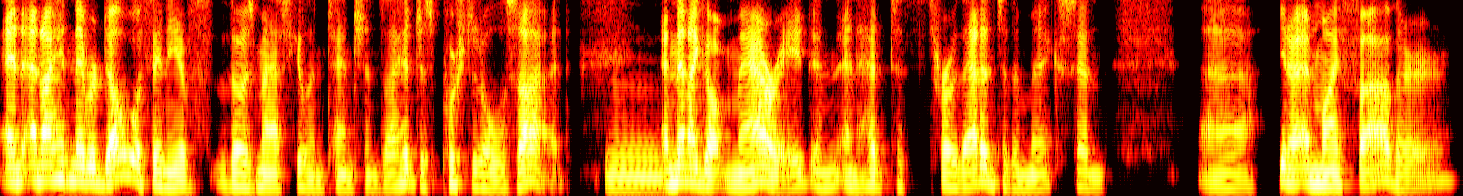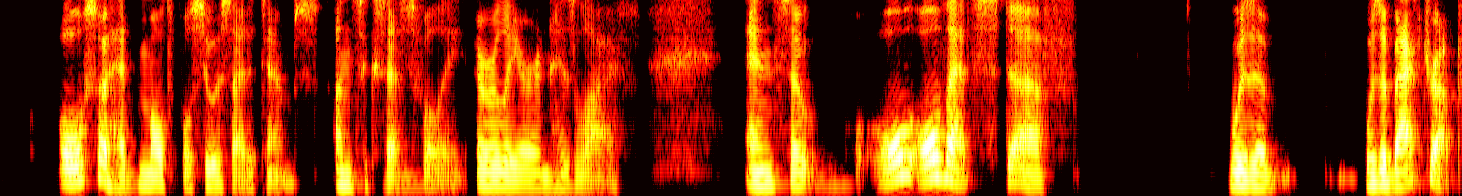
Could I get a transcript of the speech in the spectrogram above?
And and I had never dealt with any of those masculine tensions. I had just pushed it all aside. Mm. And then I got married and and had to throw that into the mix. And uh, you know, and my father also had multiple suicide attempts mm. unsuccessfully mm. earlier in his life. And so all all that stuff was a was a backdrop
